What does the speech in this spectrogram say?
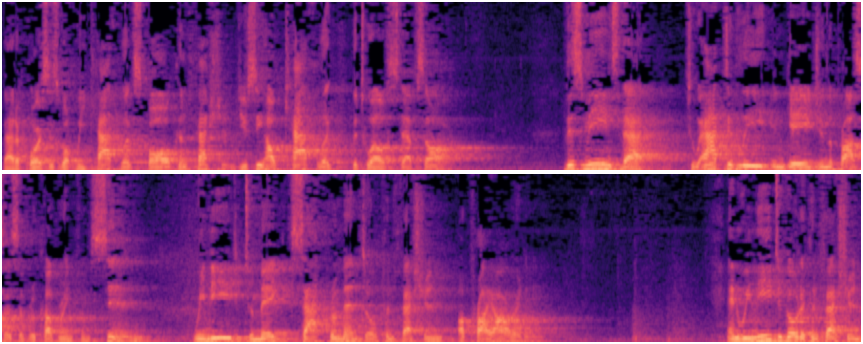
That, of course, is what we Catholics call confession. Do you see how Catholic the 12 steps are? This means that to actively engage in the process of recovering from sin, we need to make sacramental confession a priority. And we need to go to confession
